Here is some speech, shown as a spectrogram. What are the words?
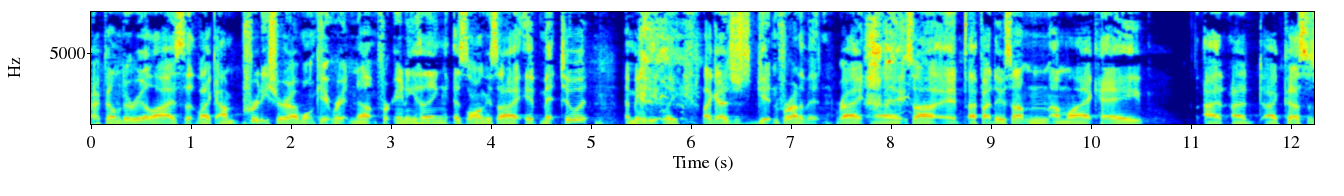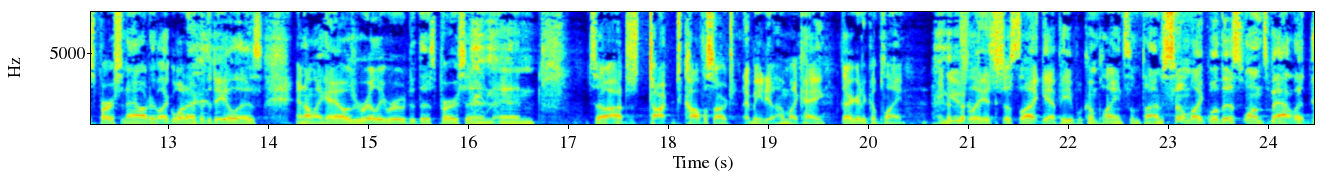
I've come to realize that like I'm pretty sure I won't get written up for anything as long as I admit to it immediately. like I just get in front of it, right? Like, so I, if, if I do something, I'm like, hey. I, I, I cuss this person out or like whatever the deal is. And I'm like, hey, I was really rude to this person. And so I'll just talk, to call the sergeant immediately. I'm like, hey, they're going to complain. And usually it's just like, yeah, people complain sometimes. So I'm like, well, this one's valid.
